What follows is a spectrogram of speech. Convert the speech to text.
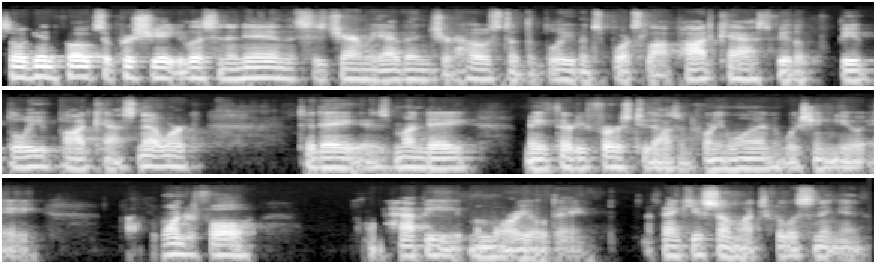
So again, folks, appreciate you listening in. This is Jeremy Evans, your host of the Bleav in Sports Law podcast via the Bleav Podcast Network. Today is Monday, May 31st, 2021. Wishing you a uh, wonderful, happy Memorial Day. Thank you so much for listening in.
